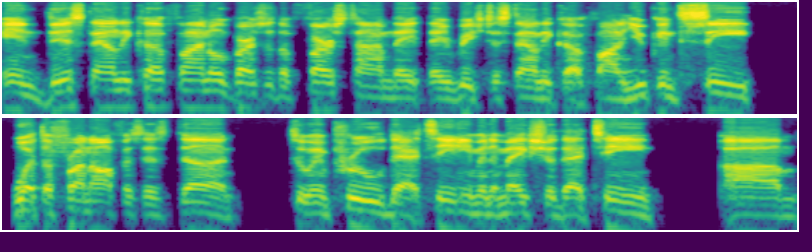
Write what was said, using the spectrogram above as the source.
in this Stanley Cup final versus the first time they they reached the Stanley Cup final. You can see what the front office has done to improve that team and to make sure that team um,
